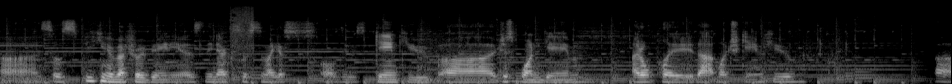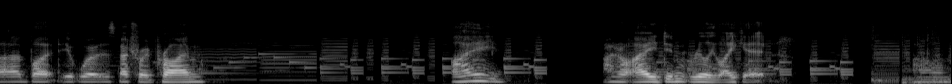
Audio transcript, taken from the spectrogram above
Uh, so speaking of Metroidvanias, the next system I guess I'll do is GameCube. Uh, just one game, I don't play that much GameCube, uh, but it was Metroid Prime. I, I don't know, I didn't really like it. Um,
